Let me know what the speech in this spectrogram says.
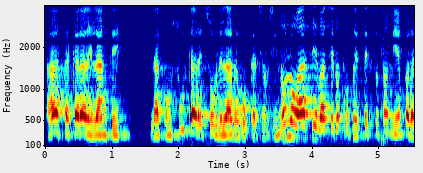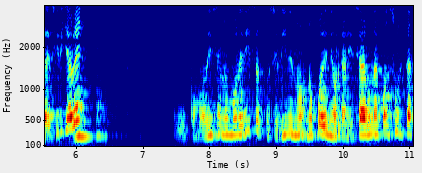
a sacar adelante la consulta sobre la revocación. Si no lo hace, va a ser otro pretexto también para decir, ya ven, eh, como dicen los morenistas, pues el INE no, no puede ni organizar una consulta,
